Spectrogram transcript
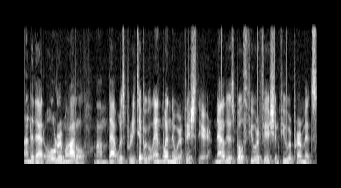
under that older model, um, that was pretty typical, and when there were fish there. Now there's both fewer fish and fewer permits,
